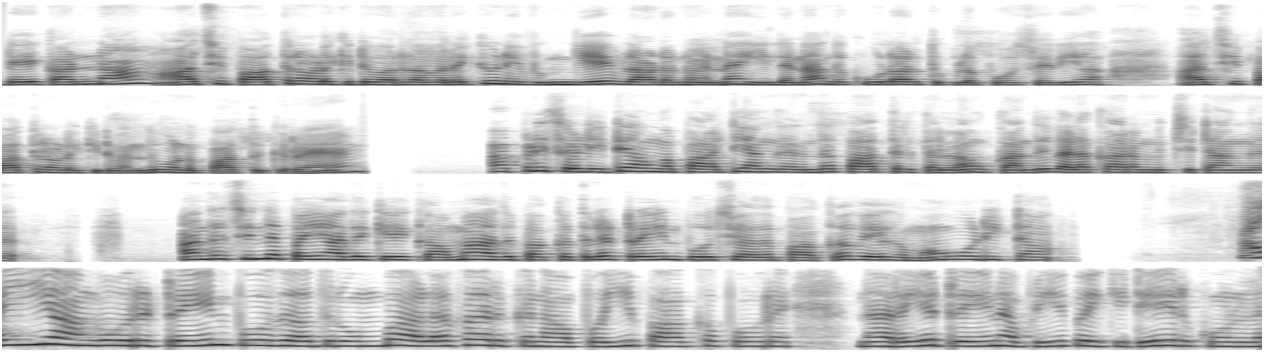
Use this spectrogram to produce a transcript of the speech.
டே கண்ணா ஆச்சி பாத்திரம் விளக்கிட்டு வர்ற வரைக்கும் நீ இங்கேயே விளாடணும் என்ன? இல்லைன்னா அந்த கூடாரத்துக்குள்ளே போ சரியா? ஆச்சி பாத்திரம் விளக்கிட்டு வந்து உன்னை பார்த்துக்கிறேன். அப்படி சொல்லிட்டு அவங்க பாட்டி அங்கே இருந்த பாத்திரத்தெல்லாம் உட்காந்து விளக்க ஆரம்பிச்சிட்டாங்க. அந்த சின்ன பையன் அதை கேட்காம அது பக்கத்தில் ட்ரெயின் போச்சு அதை பார்க்க வேகமாக ஓடிட்டான். ஐயா அங்க ஒரு ட்ரெயின் போகுது. அது ரொம்ப அழகா இருக்கு. நான் போய் பார்க்க போறேன். நிறைய ட்ரெயின் அப்படியே போய்க்கிட்டே இருக்கும்ல.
